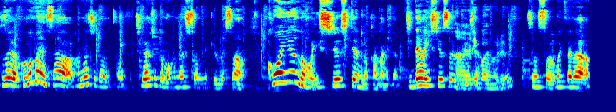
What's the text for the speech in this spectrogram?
そうだからこの前さ話した違う人とも話したんだけどさこういうのも一周してんのかなみたいな。時代は一周するっていうじゃん。そうそうだから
